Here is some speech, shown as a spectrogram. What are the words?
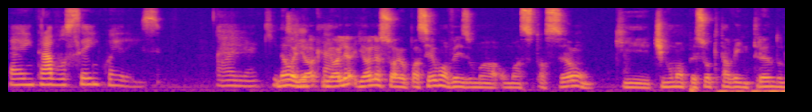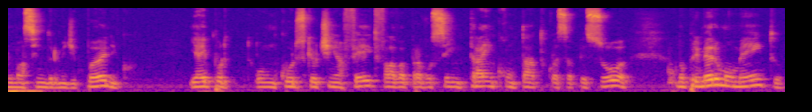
é entrar você em coerência. Olha, que Não, dica. E, e, olha, e olha só, eu passei uma vez uma, uma situação que tinha uma pessoa que estava entrando numa síndrome de pânico, e aí por um curso que eu tinha feito, falava para você entrar em contato com essa pessoa. No primeiro momento,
